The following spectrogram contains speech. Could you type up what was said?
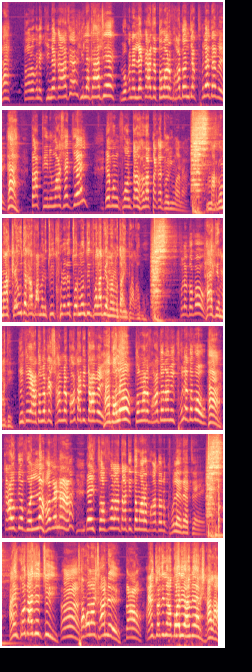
হ্যাঁ? তোমার ওখানে কি লেখা আছে? কি লেখা আছে? ওখানে লেখা আছে তোমার বাঁধন যা খুলে দেবে হ্যাঁ। তার তিন মাসের জেল এবং পঞ্চাশ হাজার টাকা জরিমানা। মাগো মা কেউ দেখা পাবে না। তুই খুলে দে তোর মন তুই পালাবি আমার মতো আমি পালাবো। খুলে দেবো? হ্যাঁ দে মা দে। কিন্তু এত লোকের সামনে কথা দিতে হবে। হ্যাঁ বলো। তোমার বাঁধন আমি খুলে দেবো। হ্যাঁ। কাউকে বললে হবে না এই চপলা দাদি তোমার বাঁধন খুলে দিয়েছে। আমি কোথায় দিচ্ছি হ্যাঁ। সকলের সামনে? দাও। আমি যদি না বলি আমি এক শালা।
